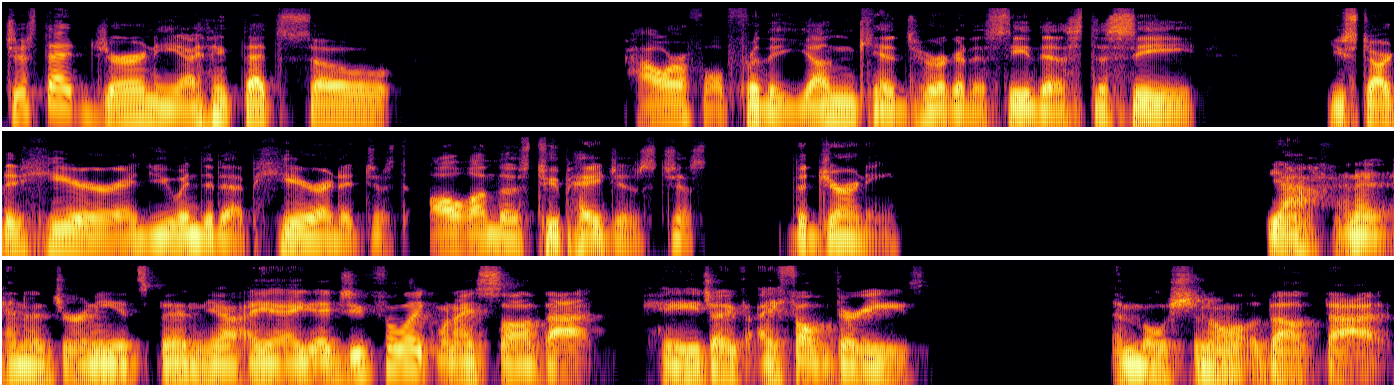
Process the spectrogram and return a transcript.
just that journey I think that's so powerful for the young kids who are going to see this to see you started here and you ended up here and it just all on those two pages just the journey yeah, and a, and a journey it's been. Yeah, I, I do feel like when I saw that page, I I felt very emotional about that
